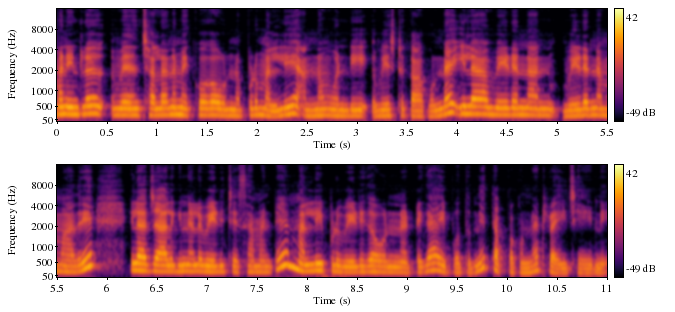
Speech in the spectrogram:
మన ఇంట్లో చల్లనం ఎక్కువగా ఉన్నప్పుడు మళ్ళీ అన్నం వండి వేస్ట్ కాకుండా ఇలా వేడన్న వేడన్నం మాదిరి ఇలా జాలిగిన్నెలు వేడి చేసామంటే మళ్ళీ ఇప్పుడు వేడిగా ఉన్నట్టుగా అయిపోతుంది. తప్పకుండా ట్రై చేయండి.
